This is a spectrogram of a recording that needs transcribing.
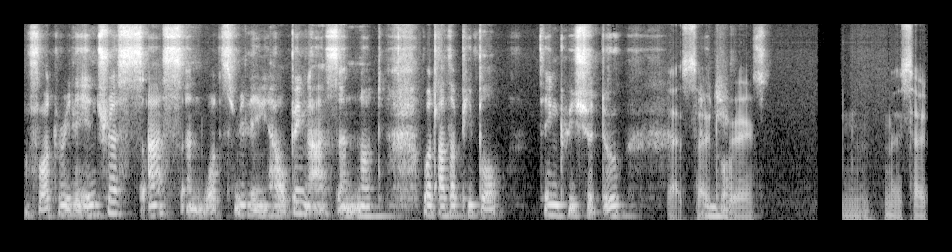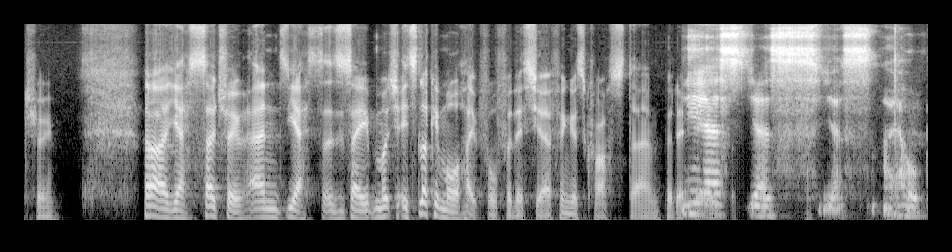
of what really interests us and what's really helping us and not what other people think we should do. That's so true. That's so true. Oh yes, so true. And yes, as I say, much. It's looking more hopeful for this year. Fingers crossed. Um, but it. Yes, yes, yes. I hope.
